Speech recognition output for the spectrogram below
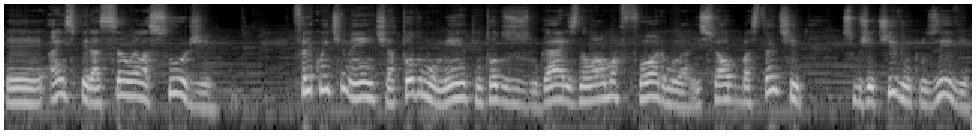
É, a inspiração ela surge frequentemente, a todo momento, em todos os lugares. Não há uma fórmula. Isso é algo bastante subjetivo, inclusive.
